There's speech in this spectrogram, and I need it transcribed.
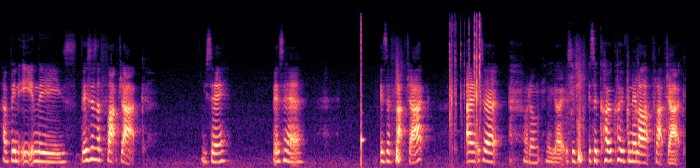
have been eating these. This is a flapjack. You see? This here is a flapjack. And it's a, hold on, here we go. It's a, it's a cocoa vanilla flapjack.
